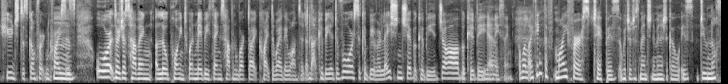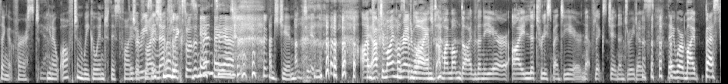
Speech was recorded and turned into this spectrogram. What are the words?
huge discomfort and crisis, mm. or they're just having a low point when maybe things haven't worked out quite the way they wanted, and that could be a divorce, it could be a relationship, it could be a job, it could be yeah. anything. Well, I think the, my first tip is, which I just mentioned a minute ago, is do nothing at first. Yeah. You know, often we go into this fight There's or a flight. Netflix was invented, yeah, and gin, and gin. I, and after my husband left and my mum died within a year, I literally spent a year Netflix, gin, and Doritos. they were my best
